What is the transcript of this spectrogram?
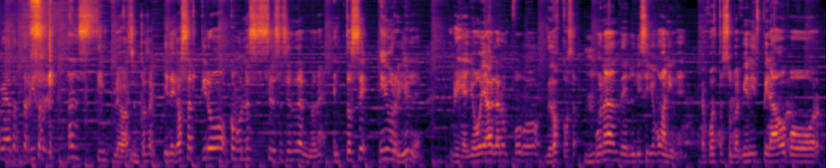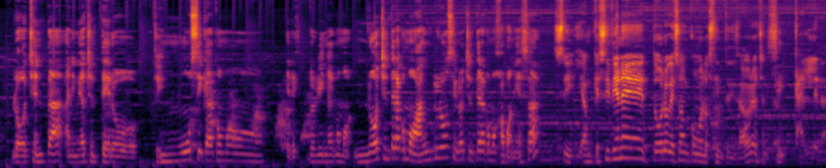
Me da tanta risa porque es tan simple, va, son cosas. Y te causa el tiro como una sensación de ternura. Entonces es horrible. Mira, yo voy a hablar un poco de dos cosas. Una del diseño como anime. El juego está súper bien inspirado por los 80, anime ochentero, Sí. música como electrónica, como no ochentera como anglo, sino ochentera como japonesa. Sí, y aunque sí tiene todo lo que son como los sintetizadores ochenteros. Sí. Caleta.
